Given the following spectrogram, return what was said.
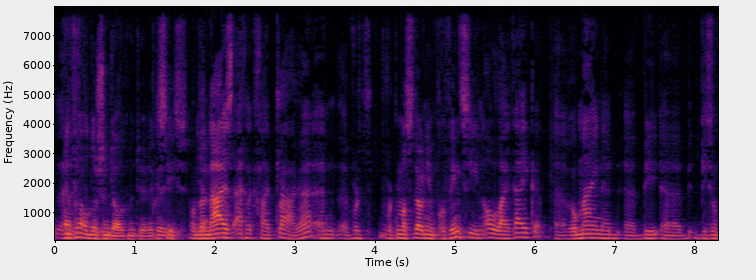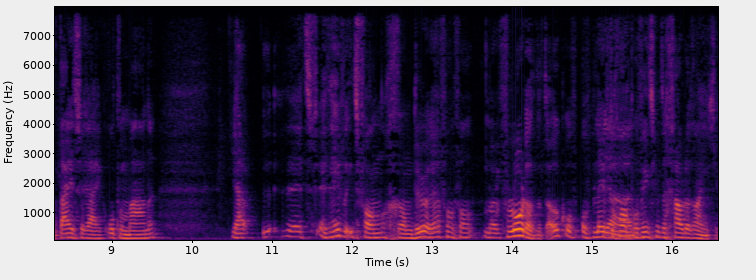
Uh, en vooral door zijn dood natuurlijk. Precies, want ja. daarna is het eigenlijk gelijk klaar. Hè? En wordt, wordt Macedonië een provincie in allerlei rijken. Romeinen, Bi Byzantijnse Rijk, Ottomanen. Ja, het, het, heeft wel iets van grandeur. Hè? Van, van, maar verloor dat het ook? Of, of bleef ja, het gewoon een provincie met een gouden randje?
